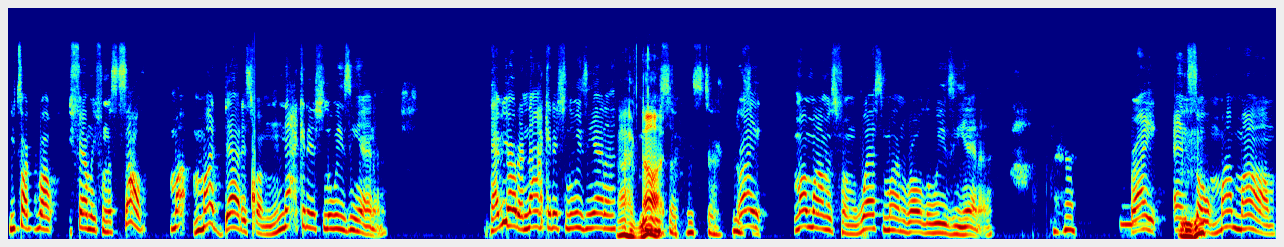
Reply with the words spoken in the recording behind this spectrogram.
you talk about family from the South. My my dad is from Natchitoches, Louisiana. Have you heard of Natchitoches, Louisiana? I have No, not. sir. No, sir. No, sir. right? My mom is from West Monroe, Louisiana. Uh-huh. Right? And so mm-hmm. my mom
